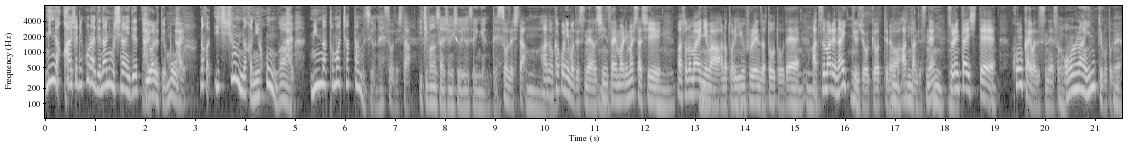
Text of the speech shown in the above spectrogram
みんな会社に来ないで何もしないでって言われても、はい。はい、なんか一瞬なんか日本がみんな止まっちゃったんですよね。そうでした。一番最初に一人宣言って。そうでした。うん、あの過去にもですね、あの震災もありましたし、うん、まあその前にはあの鳥インフルエンザ等々で集まれないっていう状況っていうのはあったんですね。それに対して今回はですね、そのオンラインということで、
